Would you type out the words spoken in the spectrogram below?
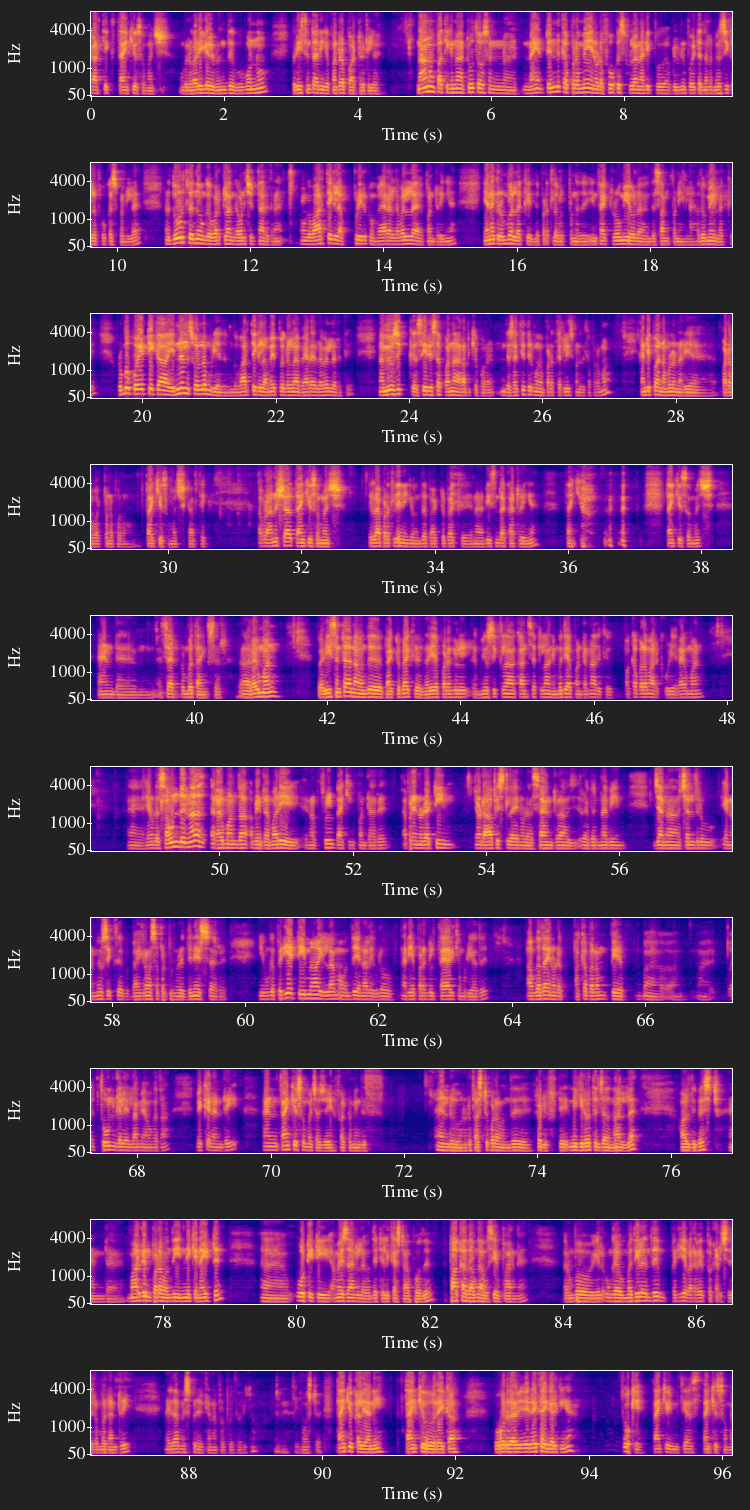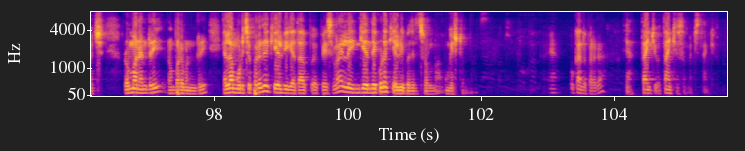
கார்த்திக் தேங்க்யூ ஸோ மச் உங்களோட வரிகள் வந்து ஒவ்வொன்றும் இப்போ ரீசெண்டாக நீங்கள் பண்ணுற பாட்டு இருக்குல்ல நானும் பார்த்தீங்கன்னா டூ தௌசண்ட் நைன் டென்னுக்கு அப்புறமே என்னோட ஃபோக்கஸ் ஃபுல்லாக நடிப்பு அப்படி இப்படின்னு போயிட்டு இருந்தாலும் மியூசிக்கில் ஃபோக்கஸ் பண்ணல. ஆனால் தூரத்துலேருந்து உங்கள் ஒர்க்லாம் கவனிச்சுட்டு தான் இருக்கிறேன். உங்கள் வார்த்தைகள் அப்படி இருக்கும் வேற லெவலில் பண்ணுறீங்க எனக்கு ரொம்ப லக்கு இந்த படத்தில் ஒர்க் பண்ணது. இன்ஃபேக்ட் ரோமியோவில் அந்த சாங் பண்ணீங்களா? அதுவுமே லக்கு ரொம்ப பொய்டிக்காக என்னன்னு சொல்ல முடியாது. உங்கள் வார்த்தைகள் அமைப்புகள்லாம் வேற லெவலில் இருக்குது நான் மியூசிக் சீரியஸாக பண்ண ஆரம்பிக்க போகிறேன் இந்த சத்ய திருமங்க படத்தை ரிலீஸ் பண்ணதுக்கப்புறமா கண்டிப்பாக நம்மளும் நிறைய படம் ஒர்க் பண்ண போகிறோம் தேங்க்யூ ஸோ மச் கார்த்திக். அப்புறம் அனுஷா தேங்க்யூ ஸோ மச் எல்லா படத்துலையும் நீங்கள் வந்து பேக் டு பேக் என்ன டீசெண்டாக காட்டுறீங்க. Thank you thank you so much and sir ரொம்ப தேங்க்ஸ் சார் ரஹ்மான் இப்போ ரீசெண்டாக நான் வந்து பேக் டு பேக் நிறைய படங்கள் மியூசிக்லாம் கான்சர்ட்லாம் நிம்மதியாக பண்ணுறேன்னா அதுக்கு பக்கபலமாக இருக்கக்கூடிய ரஹ்மான் uh, என்னோட சவுண்டுனா ரஹ்மான் தான் அப்படின்ற மாதிரி என்னோட ஃபுல் பேக்கிங் பண்ணுறாரு அப்புறம் என்னோட டீம் என்னோட ஆஃபீஸில் என்னோட சாண்ட்ரா நவீன் ஜனா சந்துரு என்னோட மியூசிக் பயங்கரமாக சப்போர்ட் பண்ணுற தினேஷ் சார் இவங்க பெரிய டீமாக இல்லாமல் வந்து என்னால் இவ்வளோ நிறைய படங்கள் தயாரிக்க முடியாது. அவங்க தான் என்னோட பக்கபலம் தூண்கள் எல்லாமே அவங்க தான் மிக்க நன்றி. And thank you so much Ajay for coming this and உன்னோட ஃபஸ்ட்டு படம் வந்து டுவெண்ட்டி ஃபிஃப்டி இன்னைக்கு இருபத்தஞ்சாவது நாளில். All the best and Maargan படம் வந்து இன்றைக்கி நைட்டு ஓடிடி அமேசானில் வந்து டெலிகாஸ்ட் ஆக போகுது. பார்க்காதவங்க அவசியம் பாருங்கள் ரொம்ப எல்- மதியிலேருந்து பெரிய வரவேற்பு கிடைச்சது ரொம்ப நன்றி. நான் ஏதாவது மிஸ் பண்ணியிருக்கேன். அப்புறம் இது வரைக்கும். Almost thank you Kalyani. Thank you Rekha. ஒவ்வொரு தடவை- ரேகா எங்கே இருக்கீங்க? Okay thank you Imtiaz. Thank you so much ரொம்ப நன்றி. ரொம்ப ரொம்ப நன்றி. எல்லாம் முடிச்ச பிறகு கேள்வி ஏதாவது பேசலாம். இல்லை இங்கேருந்தே கூட கேள்வி பதில் சொல்லலாம். உங்கள் இஷ்டம் தான். உட்காந்து பிறகு yeah thank you thank you so much thank you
